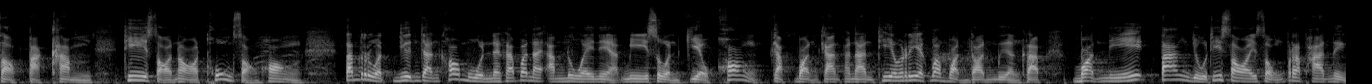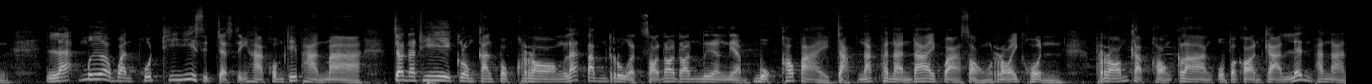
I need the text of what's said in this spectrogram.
สอบปากคำที่สอนอทุ่งสองห้องตำรวจยืนยันข้อมูลนะครับว่านายอำนวยเนี่ยมีส่วนเกี่ยวข้องกับบ่อนการพนันที่เรียกว่าบ่อนดอนเมืองครับ บ่อนนี้ตั้งอยู่ที่ซอยสงประพาหนึ่งและเมื่อวันพุธที่ 27 สิงหาคมที่ผ่านมา เจ้าหน้าที่กรมการปกครองและตำรวจสอนอดอนเมืองเนี่ยบุกเข้าไปจับนักพนันได้กว่า 200 คน พร้อมกับของกลางอุปกรณ์การเล่นพนัน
